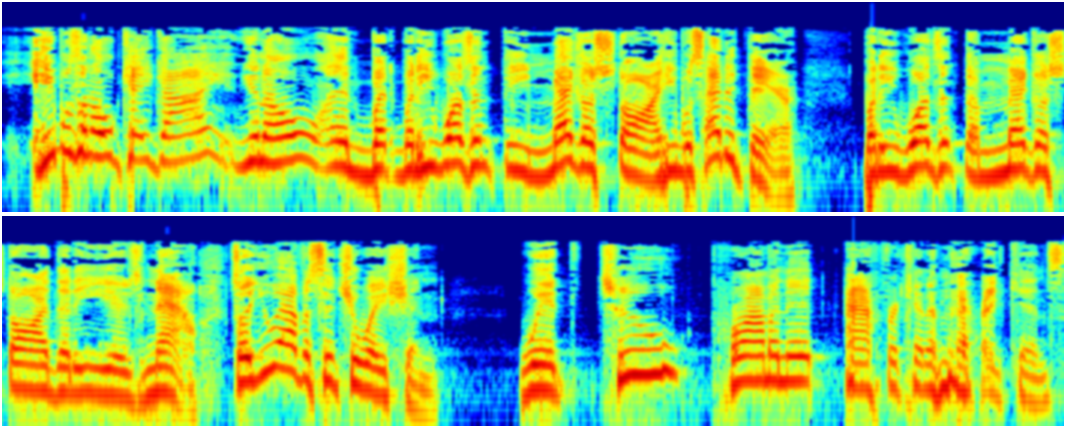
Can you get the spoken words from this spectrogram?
He was an okay guy, you know, and, but, but he wasn't the mega star. He was headed there, but he wasn't the mega star that he is now. So you have a situation with two prominent African Americans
